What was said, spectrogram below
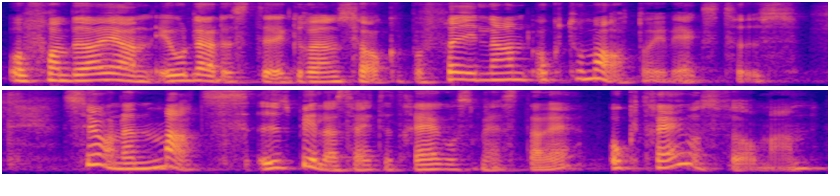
Och från början odlades det grönsaker på friland och tomater i växthus. Sonen Mats utbildade sig till trädgårdsmästare och trädgårdsförman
